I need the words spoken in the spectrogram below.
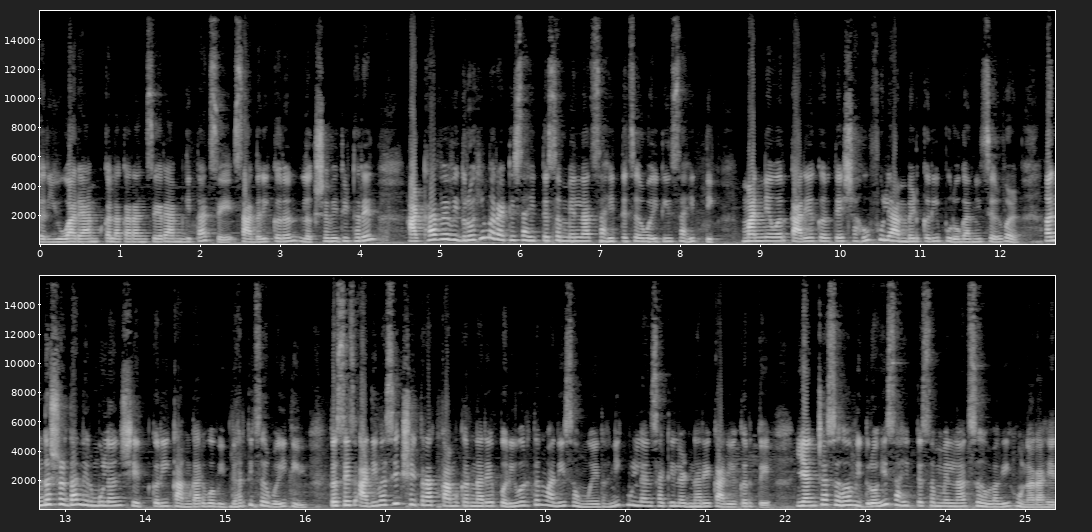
तर युवा रॅम्प कलाकारांचे रॅम्प गीताचे सादरीकरण लक्षवेधी ठरेल. अठराव्या विद्रोही मराठी साहित्य संमेलनात साहित्य चळवळीतील साहित्यिक मान्यवर कार्यकर्ते शाहू फुले आंबेडकरी पुरोगामी चळवळ अंधश्रद्धा निर्मूलन शेतकरी कामगार व विद्यार्थी चळवळीतील तसेच आदिवासी क्षेत्रात काम करणारे परिवर्तनवादी संवैधानिक मूल्यांसाठी लढणारे कार्यकर्ते यांच्यासह विद्रोही साहित्य संमेलनात सहभागी होणार आहेत.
